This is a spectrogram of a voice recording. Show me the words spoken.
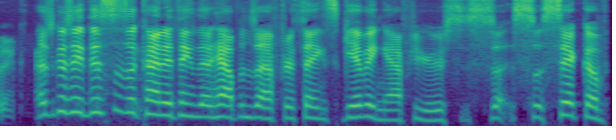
things. I was going to say this is the kind of thing that happens after Thanksgiving, after you're so, so sick of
